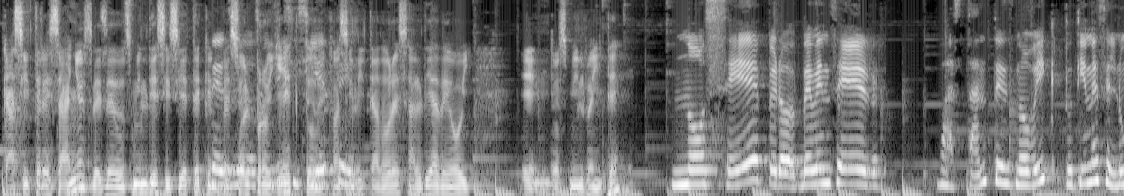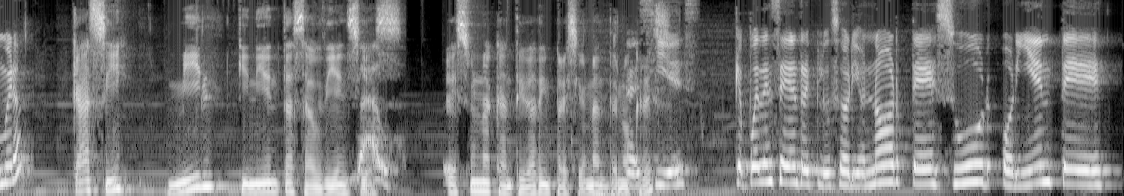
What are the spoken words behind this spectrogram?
casi tres años, desde 2017 que desde empezó el 2017. proyecto de facilitadores al día de hoy en 2020. No sé, pero deben ser bastantes, ¿no, Vic? ¿Tú tienes el número? Casi 1500 audiencias. Wow. Es una cantidad impresionante, ¿no Así crees? Así es. Que pueden ser en reclusorio norte, sur, oriente,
